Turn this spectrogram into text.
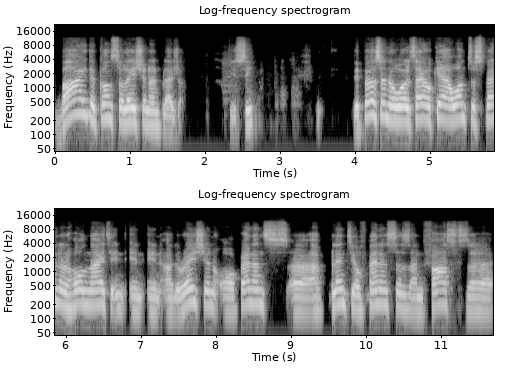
by the consolation and pleasure. You see? The person who will say, okay, I want to spend a whole night in, in, in adoration or penance, uh, plenty of penances and fasts uh,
